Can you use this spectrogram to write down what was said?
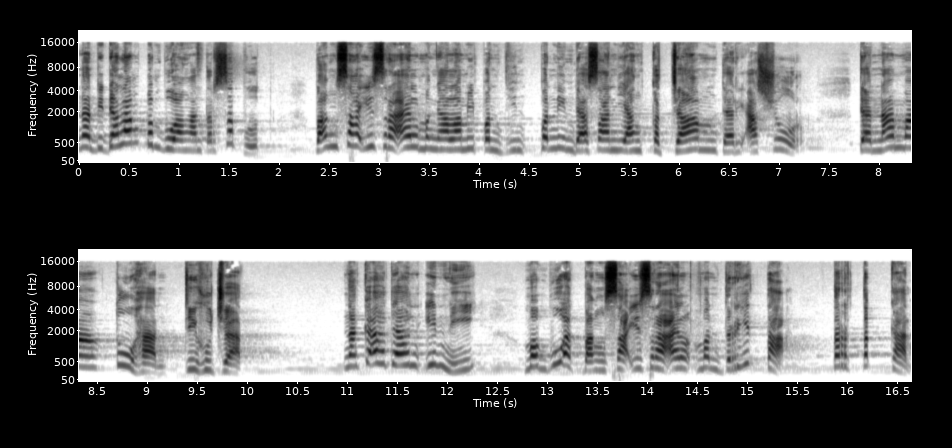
Nah di dalam pembuangan tersebut Bangsa Israel mengalami penindasan yang kejam dari Asyur dan nama Tuhan dihujat. Nah, keadaan ini membuat bangsa Israel menderita, tertekan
